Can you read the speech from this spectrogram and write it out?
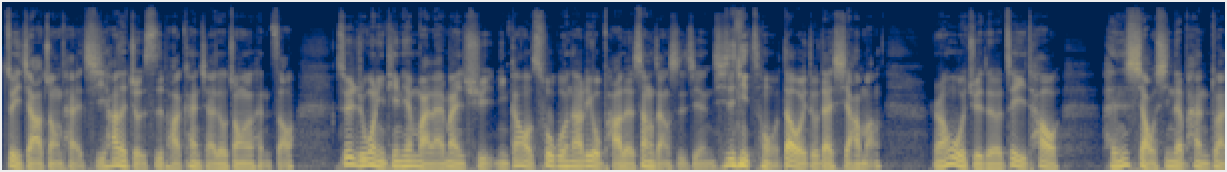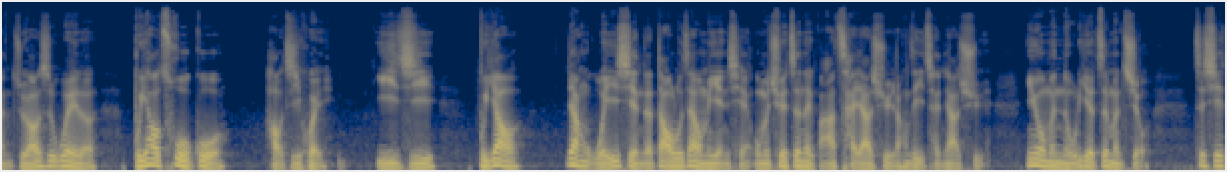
最佳状态，其他的九十四趴看起来都装的很糟。所以，如果你天天买来卖去，你刚好错过那六趴的上涨时间，其实你从头到尾都在瞎忙。然后，我觉得这一套很小心的判断，主要是为了不要错过好机会，以及不要让危险的道路在我们眼前，我们却真的把它踩下去，让自己沉下去。因为我们努力了这么久，这些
